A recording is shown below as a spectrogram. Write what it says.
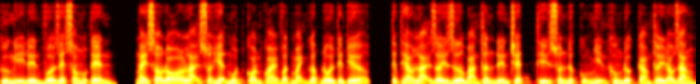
Cứ nghĩ đến vừa giết xong một tên, ngay sau đó lại xuất hiện một con quái vật mạnh gấp đôi tên kia, tiếp theo lại dây dưa bản thân đến chết thì xuân đức cũng nhịn không được cảm thấy đau răng.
